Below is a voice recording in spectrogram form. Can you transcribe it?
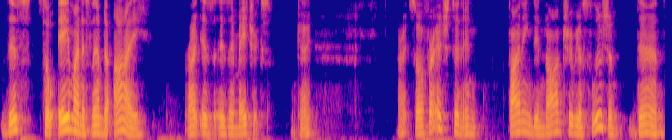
this so a minus lambda i, right, is is a matrix. Okay, all right. So if we're interested in finding the non-trivial solution, then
